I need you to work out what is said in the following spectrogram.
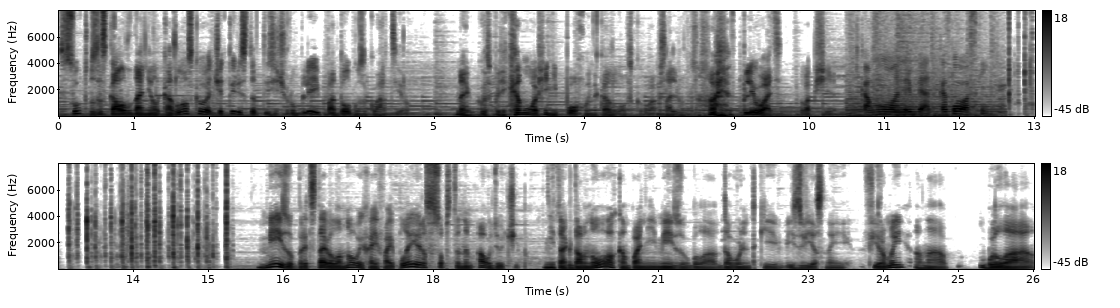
Суд взыскал с Данила Козловского 400 тысяч рублей по долгу за квартиру. Да, господи, кому вообще не похуй на Козловского абсолютно. Плевать вообще. Come on, ребят, Козловский. Meizu представила новый Hi-Fi плеер с собственным аудиочипом. Не так давно компания Meizu была довольно-таки известной фирмой. Она была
